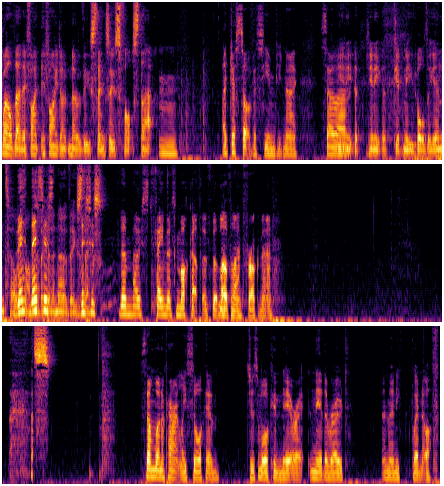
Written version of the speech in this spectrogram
well then, if I if I don't know these things, whose fault's that? I just sort of assumed you'd know. So um, you need to you need to give me all the intel. This- I'm this ever is- know these this things. is the most famous mock-up of the Loveland Frogman. That's Someone apparently saw him just walking near it, near the road, and then he went off.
